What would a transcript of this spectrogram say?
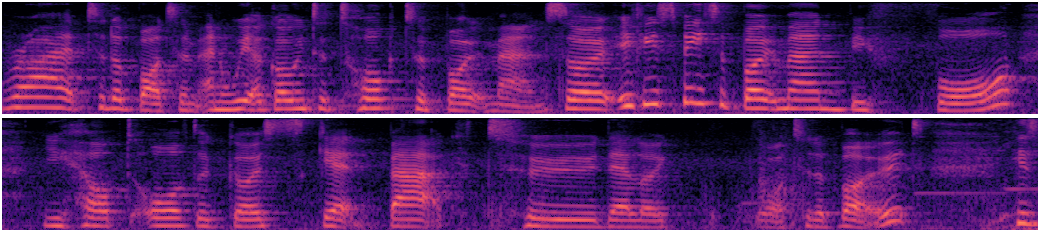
right to the bottom and we are going to talk to Boatman. So if you speak to Boatman before you helped all of the ghosts get back to their lo- well, to the boat, he's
